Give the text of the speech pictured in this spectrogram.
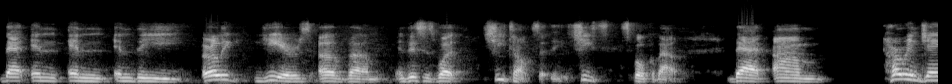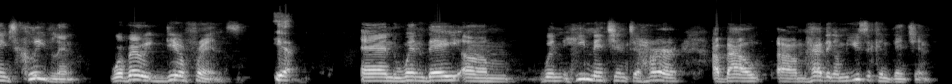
that in in in the early years of um, and this is what she talks she spoke about that um, her and James Cleveland were very dear friends. Yeah. And when they um, when he mentioned to her about um, having a music convention,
